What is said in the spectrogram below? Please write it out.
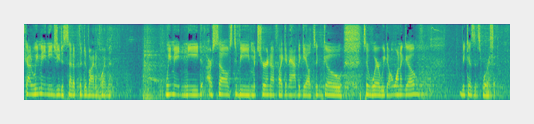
God, we may need you to set up the divine appointment. We may need ourselves to be mature enough, like an Abigail, to go to where we don't want to go because it's worth it.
